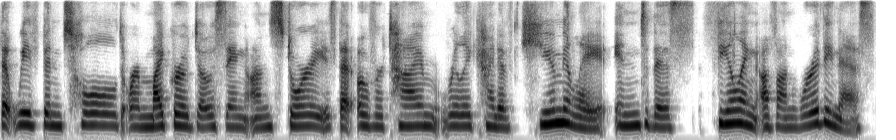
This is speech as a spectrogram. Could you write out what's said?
that we've been told or microdosing on stories that over time really kind of accumulate into this feeling of unworthiness,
